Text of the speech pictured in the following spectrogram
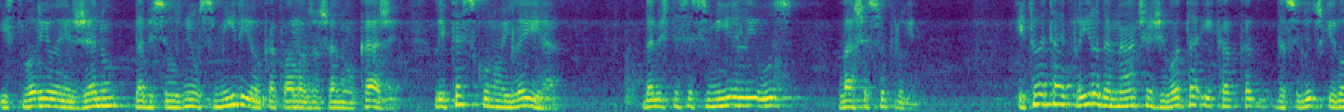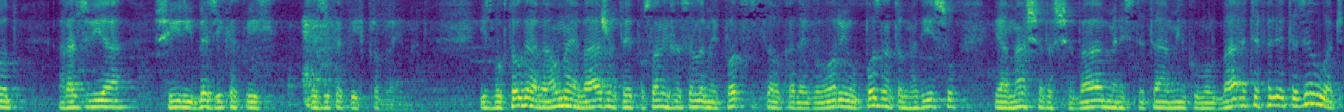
i stvorio je ženu da bi se uz nju smirio kako Allah Žešanu kaže li teskunu i da biste se smirili uz vaše supruge. I to je taj prirodan način života i kako da se ljudski rod razvija, širi bez ikakvih, bez ikakvih problema. I zbog toga veoma je važno to je poslanik sa selama i podsjetao kada je govorio u poznatom hadisu ja mašara šeba meni ste ta minkum ulbaete feljete zauvač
